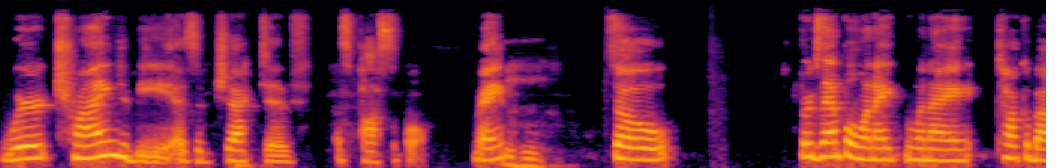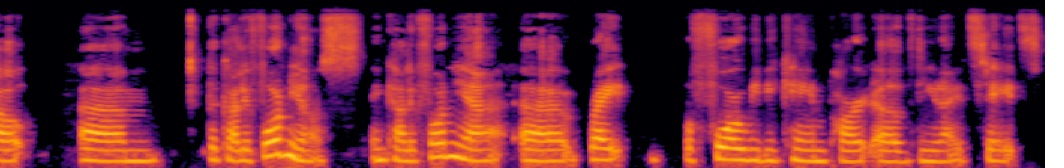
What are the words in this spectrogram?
we're trying to be as objective as possible, right? Mhm. So, for example, when I when I talk about um, the Californios in California, uh, right before we became part of the United States,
